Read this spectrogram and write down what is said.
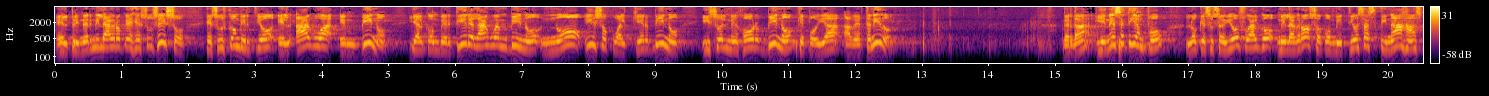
el primer milagro que Jesús hizo, Jesús convirtió el agua en vino. Y al convertir el agua en vino, no hizo cualquier vino, hizo el mejor vino que podía haber tenido. ¿Verdad? Y en ese tiempo lo que sucedió fue algo milagroso, convirtió esas tinajas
